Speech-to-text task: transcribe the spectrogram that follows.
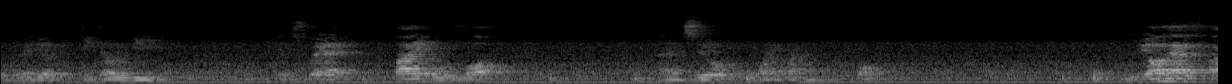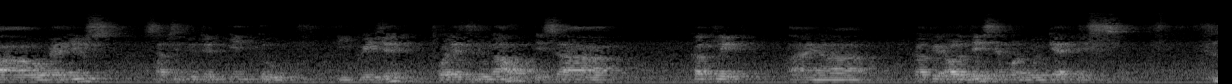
The value of theta will be secant square pi over 4 times 0 0.14. We all have our values substituted into the equation. What I have to do now is uh, calculate and uh, calculate all of this and what we'll get is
